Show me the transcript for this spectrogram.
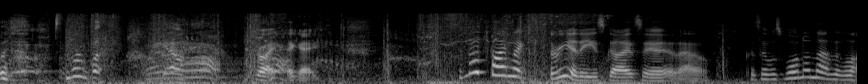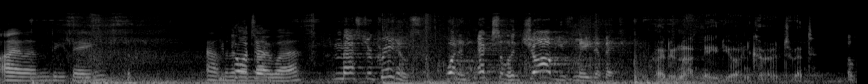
right, okay. Didn't I find like three of these guys here now? Because there was one on that little islandy thing. Out in the middle of nowhere. Master Kratos, what an excellent job you've made of it. I do not need your encouragement. Oh,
